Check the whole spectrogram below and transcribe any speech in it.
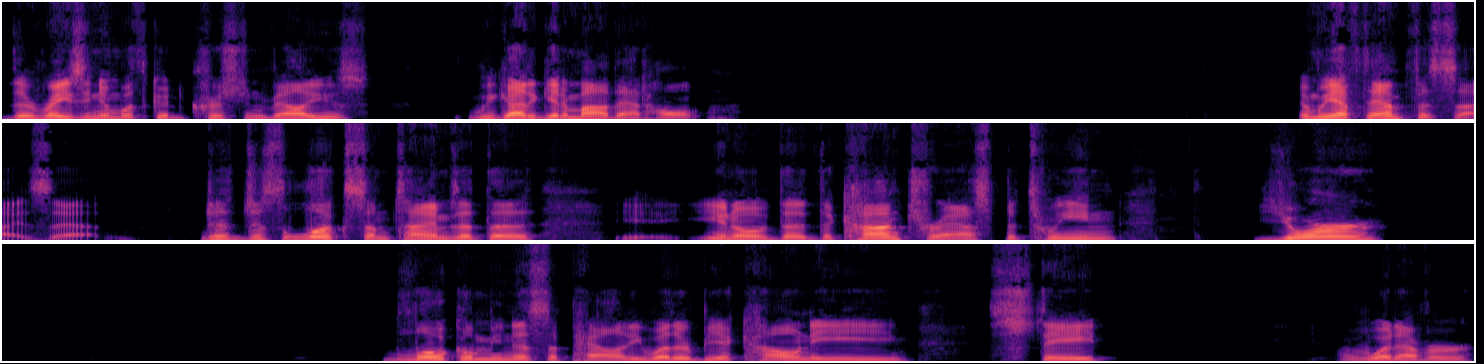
they're raising them with good Christian values. We got to get them out of that home. And we have to emphasize that just just look sometimes at the you know the the contrast between your local municipality whether it be a county state whatever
